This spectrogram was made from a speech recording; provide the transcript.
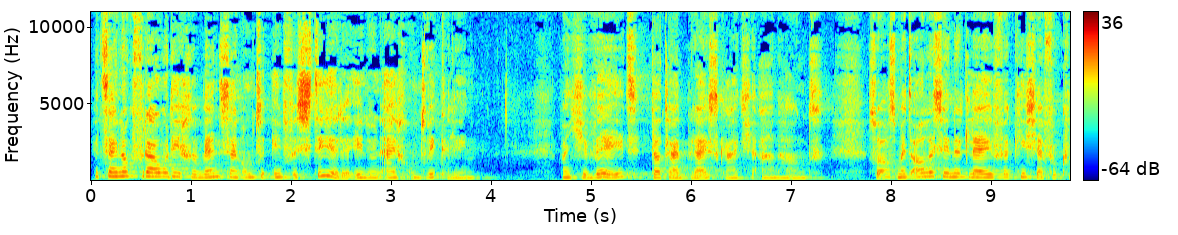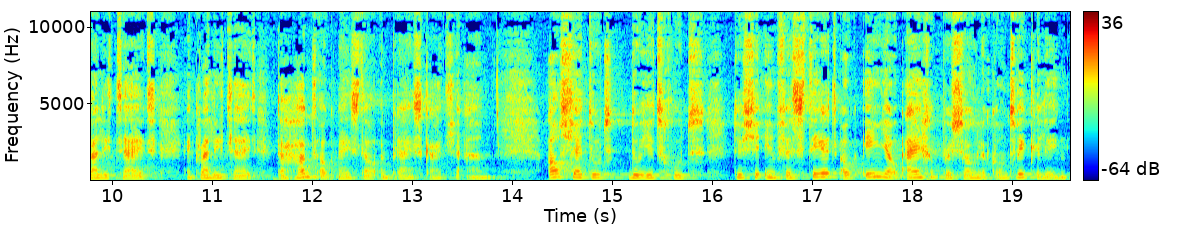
Het zijn ook vrouwen die gewend zijn om te investeren in hun eigen ontwikkeling. Want je weet dat daar een prijskaartje aan hangt. Zoals met alles in het leven kies jij voor kwaliteit. En kwaliteit, daar hangt ook meestal een prijskaartje aan. Als jij doet, doe je het goed. Dus je investeert ook in jouw eigen persoonlijke ontwikkeling.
